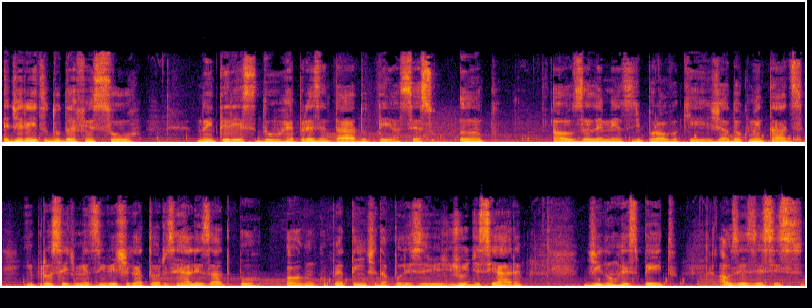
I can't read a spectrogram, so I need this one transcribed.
é direito do defensor, no interesse do representado, ter acesso amplo aos elementos de prova que já documentados em procedimentos investigatórios realizados por órgão competente da Polícia Judiciária digam respeito aos exercícios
